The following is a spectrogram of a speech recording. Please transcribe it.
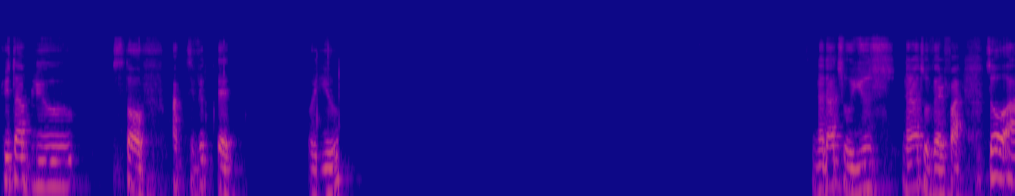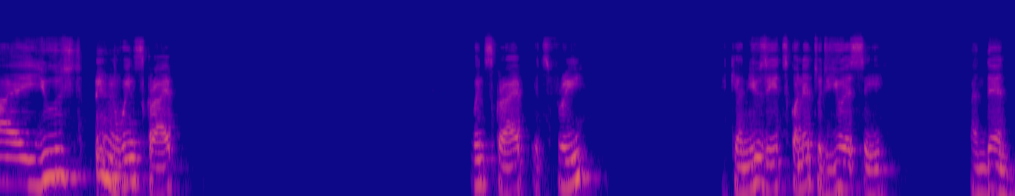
Twitter blue stuff activated for you. In order to use in order to verify. So i used windscribe. Windscribe it's free. You can use it connect to the usa and then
